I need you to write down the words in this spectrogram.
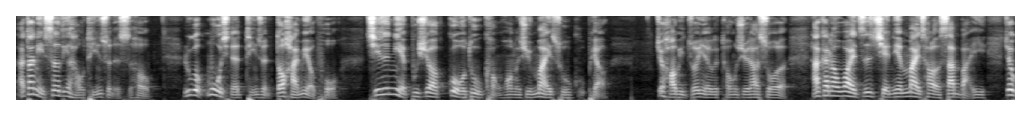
而当你设定好停损的时候，如果目前的停损都还没有破，其实你也不需要过度恐慌的去卖出股票。就好比昨天有个同学他说了，他看到外资前天卖超了三百亿，就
